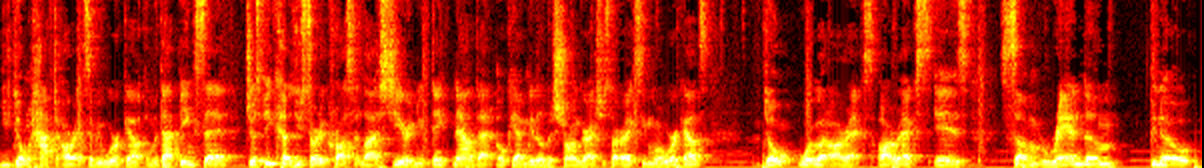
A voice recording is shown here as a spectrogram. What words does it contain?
you don't have to RX every workout. And with that being said, just because you started CrossFit last year and you think now that, okay, I'm getting a little bit stronger, I should start RXing more workouts, don't worry about RX. RX is some random, you know,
